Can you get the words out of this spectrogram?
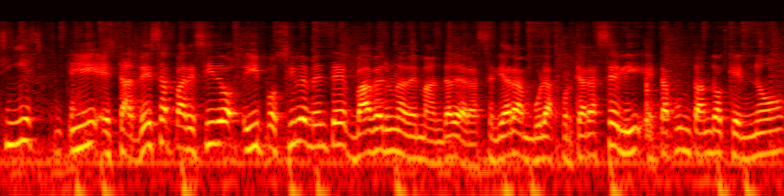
Sí, es Y está desaparecido y posiblemente va a haber una demanda de Araceli Arámbulas porque Araceli está apuntando a que no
